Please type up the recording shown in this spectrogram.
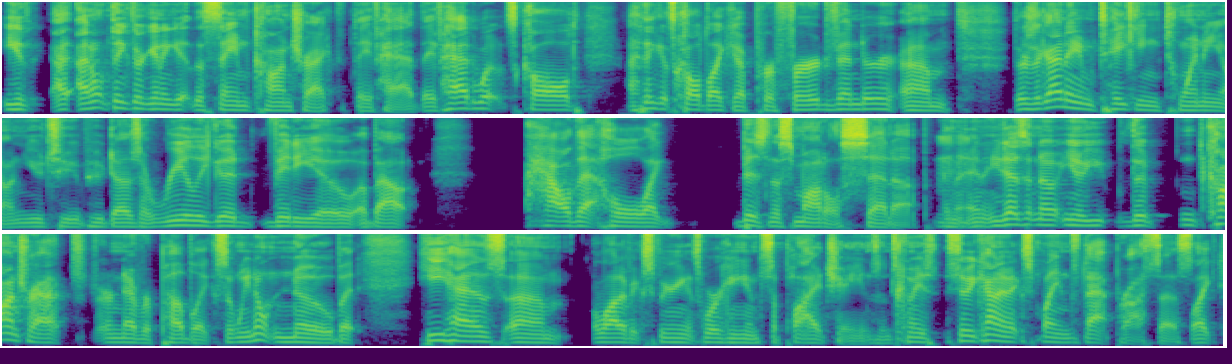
Either, I don't think they're going to get the same contract that they've had. They've had what's called, I think it's called like a preferred vendor. Um, there's a guy named Taking Twenty on YouTube who does a really good video about how that whole like business model is set up, and, Mhm. and he doesn't know. You know, you, the contracts are never public, so we don't know. But he has um, a lot of experience working in supply chains, and so he- kind of explains that process, like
